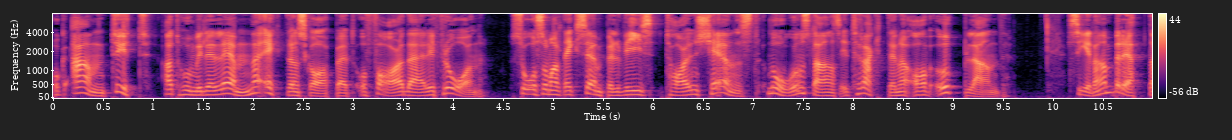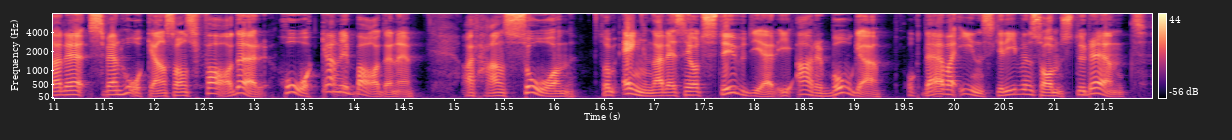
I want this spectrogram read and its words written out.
och antytt att hon ville lämna äktenskapet och fara därifrån. Så som att exempelvis ta en tjänst någonstans i trakterna av Uppland. Sedan berättade Sven Håkanssons fader, Håkan i Badene, att hans son, som ägnade sig åt studier i Arboga och där var inskriven som student,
